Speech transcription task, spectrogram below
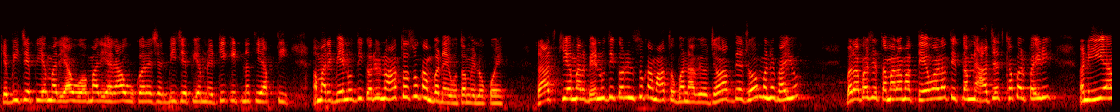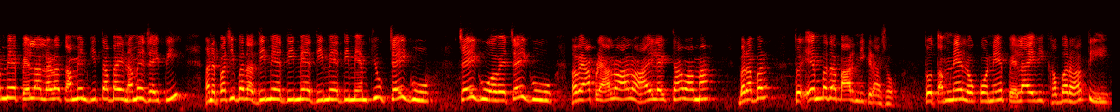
કે બીજેપી અમારી આવું, અમારી યાર આવું કરે છે બીજેપી અમને ટિકિટ નથી આપતી. અમારી બેનું દીકરીઓનો હાથો શું કામ બનાવ્યો તમે લોકોએ? રાજકીય અમારા બેનું દીકરીઓને શું કામ હાથો બનાવ્યો? જવાબ દેજો મને, ભાઈઓ. બરાબર છે? તમારામાં તેવડ હતી, તમને આજે જ ખબર પડી. અને એ અમે પહેલાં લડત, અમે ગીતાભાઈને અમે જ આપી. અને પછી બધા ધીમે ધીમે ધીમે ધીમે એમ થયું ચઈ ગયું ચઈ ગયું, હવે ચઈ ગયું. હવે આપણે હાલો હાલો હાઇલાઇટ થવામાં. બરાબર? તો એમ બધા બહાર નીકળ્યા છો. તો તમને લોકોને પહેલાં એવી ખબર હતી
